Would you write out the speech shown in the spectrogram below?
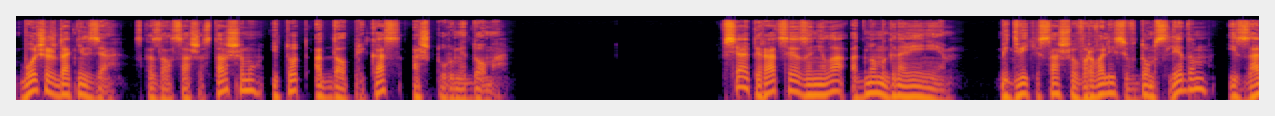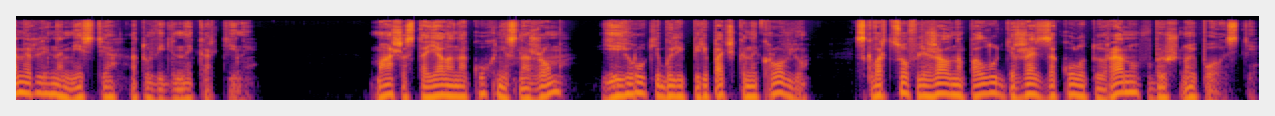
больше ждать нельзя», — сказал Саша старшему, и тот отдал приказ о штурме дома. Вся операция заняла одно мгновение. Медведь и Саша ворвались в дом следом и замерли на месте от увиденной картины. Маша стояла на кухне с ножом, ее руки были перепачканы кровью, Скворцов лежал на полу, держась заколотую рану в брюшной полости.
